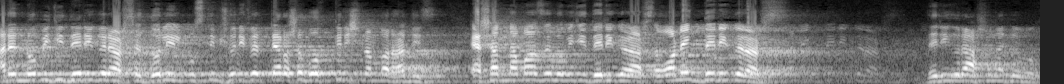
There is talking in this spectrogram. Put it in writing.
আরে নবীজি দেরি করে আসছে দলিল মুসলিম শরীফের তেরোশো বত্রিশ নম্বর হাদিস। এসার নামাজে নবীজি দেরি করে আসছে অনেক দেরি করে আসছে। দেরি করে আসে না কেবল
